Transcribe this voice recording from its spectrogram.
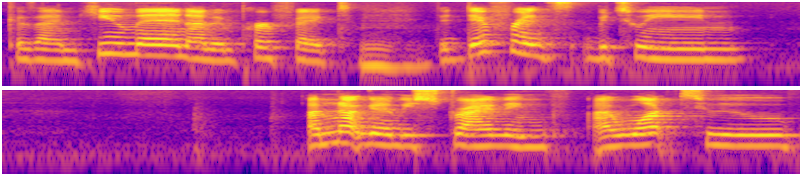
because I'm human, I'm imperfect. Mm-hmm. The difference between I'm not going to be striving. I want to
